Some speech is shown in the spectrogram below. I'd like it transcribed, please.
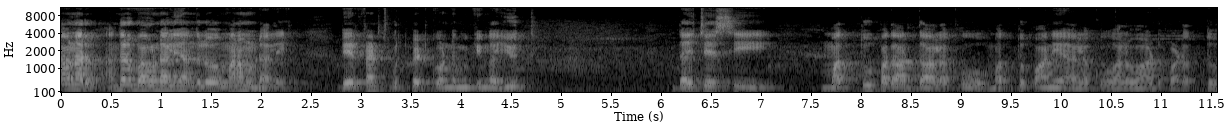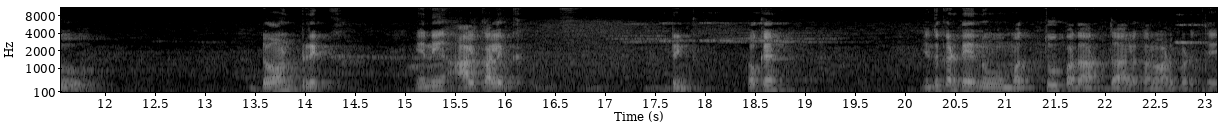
ఎలా ఉన్నారు. అందరూ బాగుండాలి అందులో మనం ఉండాలి. డియర్ ఫ్రెండ్స్ గుర్తుపెట్టుకోండి ముఖ్యంగా యూత్. దయచేసి మత్తు పదార్థాలకు మత్తు పానీయాలకు అలవాటు పడద్దు. Don't drink any alcoholic drink okay ఎందుకంటే నువ్వు మత్తు పదార్థాలకు అలవాటు పడితే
